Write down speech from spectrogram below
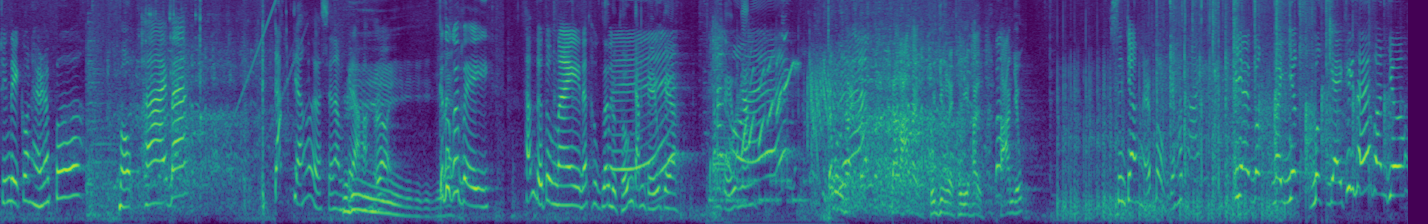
chuyến đi con hề rapper một hai ba. Chắc chắn là sẽ làm cái đỏ rồi. Kính thưa quý vị thám tử tuần này đã thuộc lên được thưởng trăm triệu kìa. Trăm triệu nhanh cảm ơn thầy. Đa tạ thầy. Huy chương này thầy thầy. Tạ anh dũng. Xin cho hề rapper một cái hot tay. Bây giờ bật và giật bật dậy khí thế của anh chưa?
